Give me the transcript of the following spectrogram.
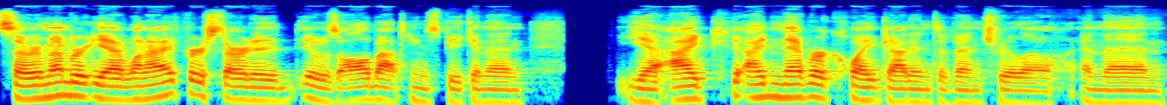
So remember, yeah, when I first started, it was all about TeamSpeak, and then yeah, I I never quite got into Ventrilo, and then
